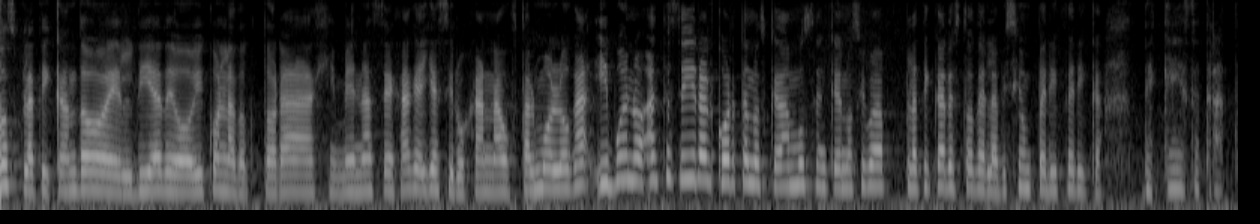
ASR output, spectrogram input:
Seguimos platicando el día de hoy con la doctora Jimena Ceja, que ella es cirujana oftalmóloga. Y bueno, antes de ir al corte nos quedamos en que nos iba a platicar esto de la visión periférica. ¿De qué se trata?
